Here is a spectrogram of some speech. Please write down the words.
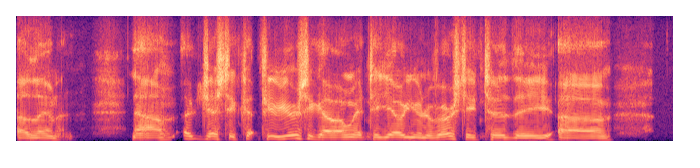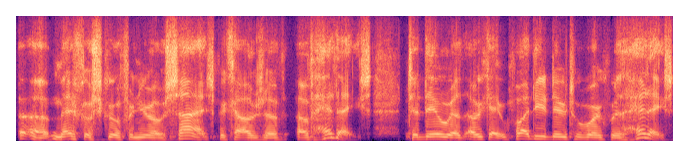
a lemon. Now, just a few years ago, I went to Yale University to the uh, uh, medical school for neuroscience because of, of headaches to deal with. Okay what do you do to work with headaches?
